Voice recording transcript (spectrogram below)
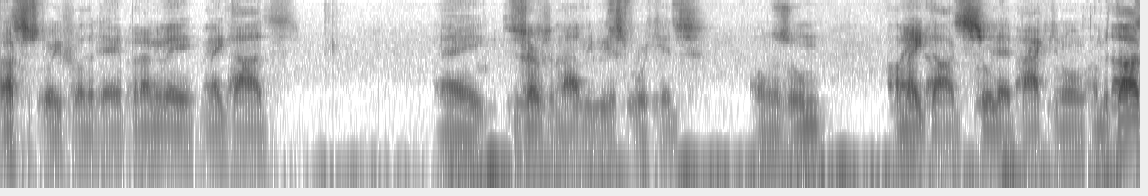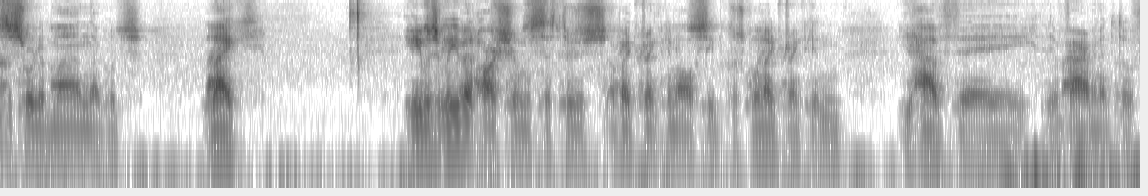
That's a story for another day. But anyway, my dad uh, deserves a madly raised four kids on his own, and my dad's so laid back. You know, and my dad's the sort of man that would like. He was a wee bit harsher on his sisters about drinking, obviously, because going out drinking, you have the, the environment of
